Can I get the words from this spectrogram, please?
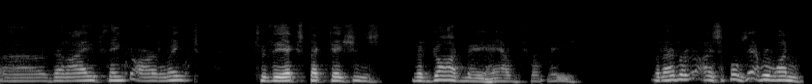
uh, that I think are linked to the expectations that God may have for me. But I, I suppose everyone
